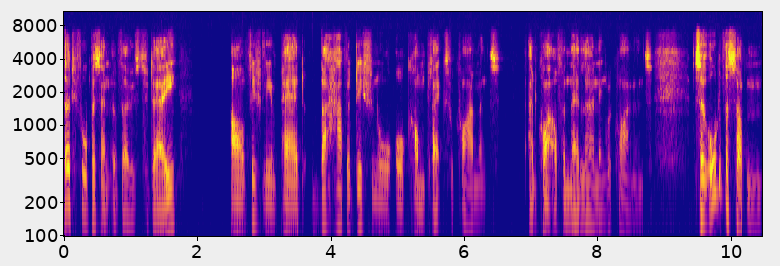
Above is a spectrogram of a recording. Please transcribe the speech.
34% of those today are visually impaired but have additional or complex requirements, and quite often they're learning requirements. So all of a sudden,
